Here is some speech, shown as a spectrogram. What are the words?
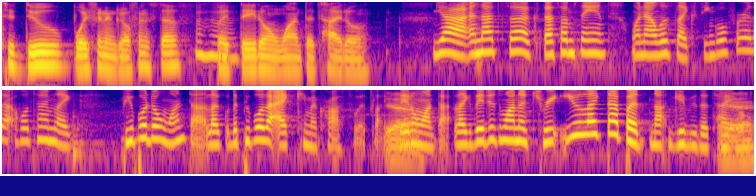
to do boyfriend and girlfriend stuff, Mm-hmm. but they don't want the title." Yeah, and that sucks. That's what I'm saying. When I was like single for that whole time, like people don't want that. Like the people that I came across with, like Yeah. they don't want that. Like they just want to treat you like that, but not give you the title. Yeah.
